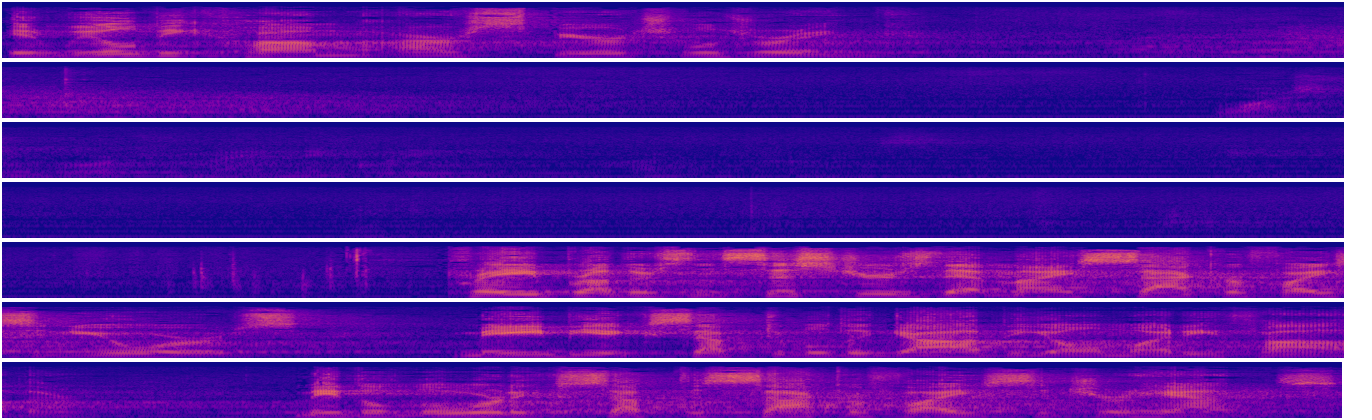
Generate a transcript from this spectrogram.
It will become our spiritual drink. Wash me, Lord, from my iniquity, me from my sin. Thank you. Pray, brothers and sisters, that my sacrifice and yours may be acceptable to God the Almighty Father. May the Lord accept the sacrifice at your hands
